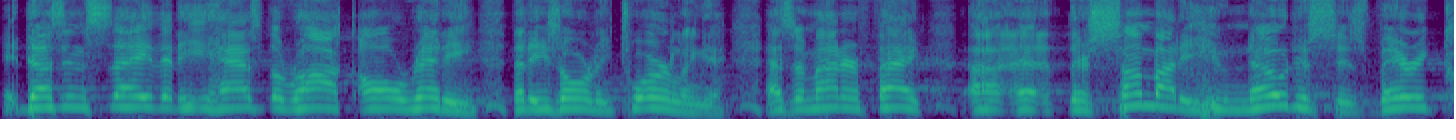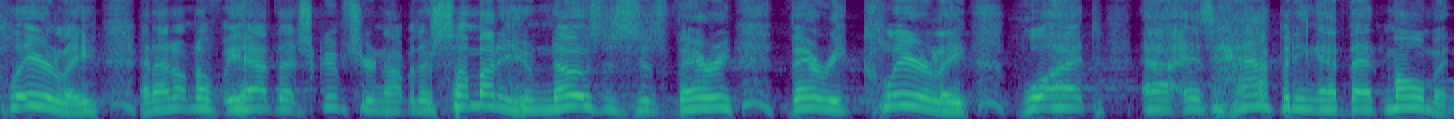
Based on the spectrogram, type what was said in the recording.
It doesn't say that he has the rock already, that he's already twirling it. As a matter of fact, uh, uh, there's somebody who notices very clearly, and I don't know if we have that scripture or not, but there's somebody who notices very, very clearly what uh, is happening at that moment.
